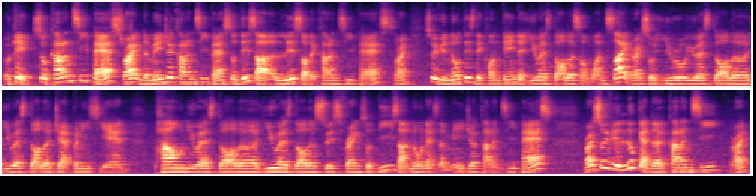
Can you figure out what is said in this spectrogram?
Okay, so currency pairs, right? The major currency pairs. So these are a list of the currency pairs, right? So if you notice, they contain the US dollars on one side, right? So Euro US dollar, US dollar Japanese yen, pound US dollar, US dollar Swiss franc. So these are known as the major currency pairs, right? So if you look at the currency, right?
